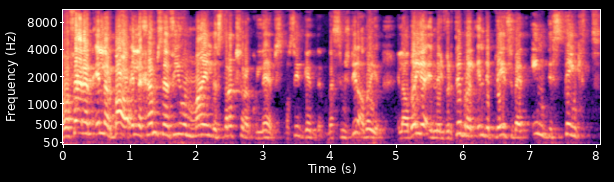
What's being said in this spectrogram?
هو فعلا الا أربعة والا خمسة فيهم mild structural collapse بسيط جدا. بس مش دي القضية. القضية إن ال vertebral end plates بقت indistinct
